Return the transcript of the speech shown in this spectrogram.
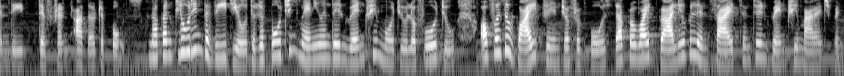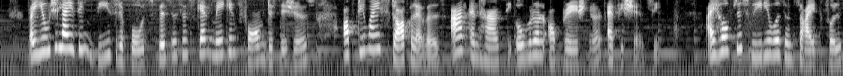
in the different other reports. Now concluding the video, the reporting menu in the inventory module of Odoo offers a wide range of reports that provide valuable insights into inventory management. By utilizing these reports, businesses can make informed decisions, optimize stock levels, and enhance the overall operational efficiency. I hope this video was insightful.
